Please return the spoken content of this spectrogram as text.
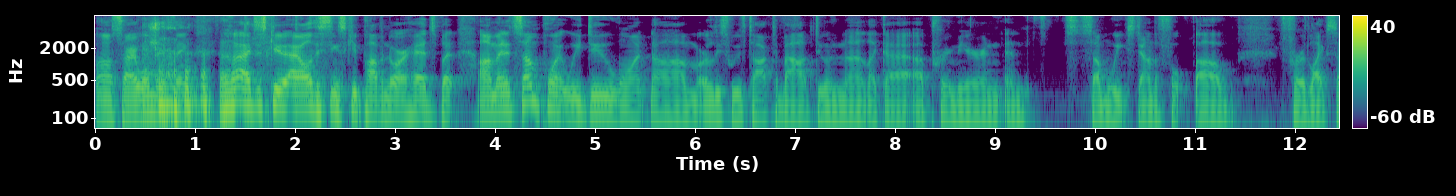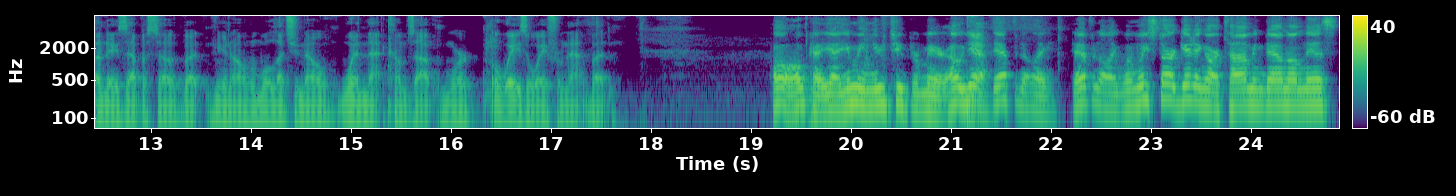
Oh, sorry. One more thing. I just keep all these things keep popping to our heads, but um, and at some point we do want, um, or at least we've talked about doing uh, like a, a premiere and and some weeks down the fo- uh, for like Sunday's episode, but you know, and we'll let you know when that comes up. We're a ways away from that, but Oh, okay. Yeah, you mean YouTube Premiere. Oh, yeah, yeah, definitely. Definitely. When we start getting our timing down on this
